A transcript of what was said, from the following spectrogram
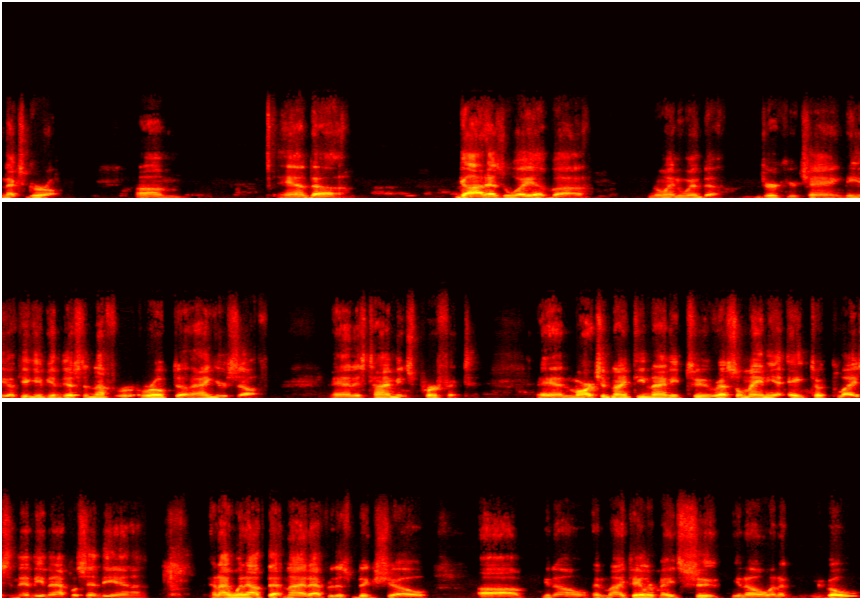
next girl. Um, and uh, God has a way of uh, knowing when to jerk your chain. He, he'll give you just enough rope to hang yourself, and his timing's perfect. And March of 1992, WrestleMania 8 took place in Indianapolis, Indiana. And I went out that night after this big show. uh, you know, in my tailor-made suit, you know, and a gold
